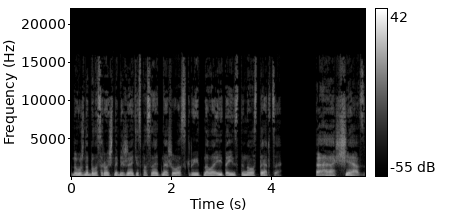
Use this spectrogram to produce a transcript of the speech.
Нужно было срочно бежать и спасать нашего скрытного и таинственного старца. Ага, сейчас.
